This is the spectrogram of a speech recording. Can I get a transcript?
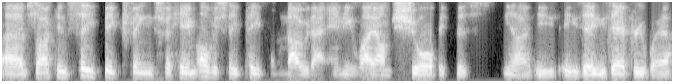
Um, so I can see big things for him. Obviously, people know that anyway. I'm sure because you know he's he's, he's everywhere.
